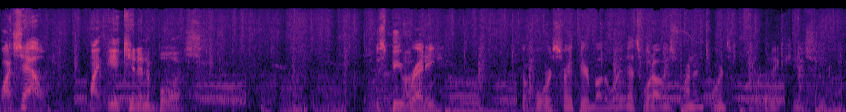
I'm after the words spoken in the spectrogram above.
Watch out! Might be a kid in a bush. Just be ready. The horse right there, by the way. That's what I was running towards before that kid showed up.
